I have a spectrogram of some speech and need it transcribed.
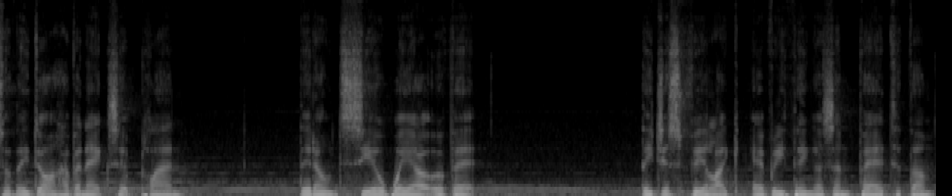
So they don't have an exit plan. They don't see a way out of it. They just feel like everything is unfair to them,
